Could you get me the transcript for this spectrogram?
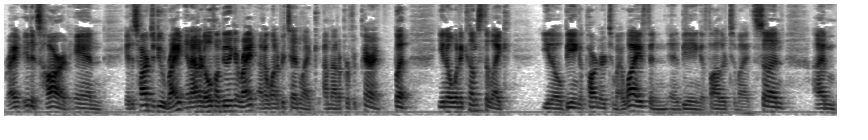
right? It is hard, and it is hard to do right. And I don't know if I'm doing it right. I don't want to pretend like I'm not a perfect parent, but you know, when it comes to like you know, being a partner to my wife and, and being a father to my son, I'm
